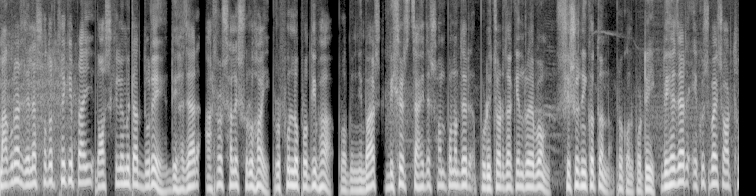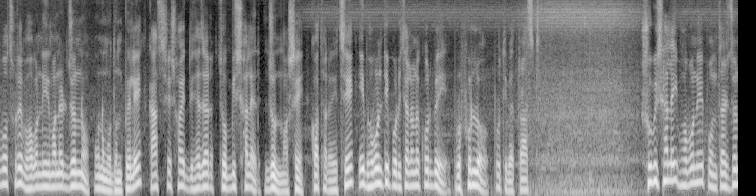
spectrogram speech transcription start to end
মাগুরার জেলা সদর থেকে প্রায় দশ কিলোমিটার দূরে দুই হাজার আঠারো সালে শুরু হয় প্রফুল্ল প্রতিভা প্রবীণ নিবাস, বিশেষ চাহিদা সম্পন্নদের পরিচর্যা কেন্দ্র এবং শিশু নিকেতন প্রকল্পটি। দুই হাজার একুশ বাইশ অর্থ বছরে ভবন নির্মাণের জন্য অনুমোদন পেলে কাজ শেষ হয় দুই হাজার চব্বিশ সালের জুন মাসে। কথা রয়েছে, এই ভবনটি পরিচালনা করবে প্রফুল্ল প্রতিভা ট্রাস্ট। সুবিশাল এই ভবনে পঞ্চাশ জন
